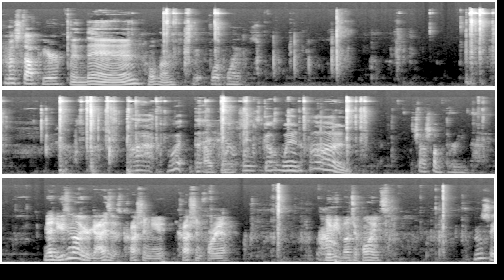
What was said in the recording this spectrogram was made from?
I'm gonna stop here. And then hold on. Get four points. Fuck! What the Five hell points. is going on? Josh on 39. Yeah, using all your guys is crushing you, crushing for you. Wow. Give you a bunch of points. We'll see.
